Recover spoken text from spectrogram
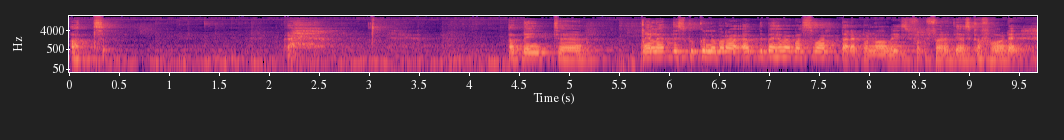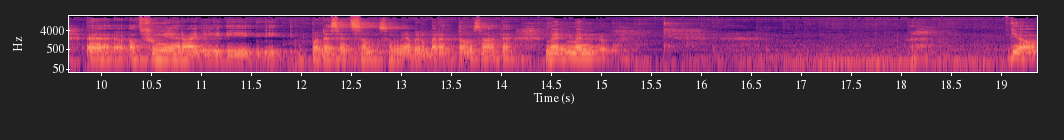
att eh, att det inte eller att det skulle kunna vara, att det behöver vara svartare på något vis för, för att jag ska få det eh, att fungera i, i, på det sätt som, som jag vill berätta om saker. Men, men ja,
